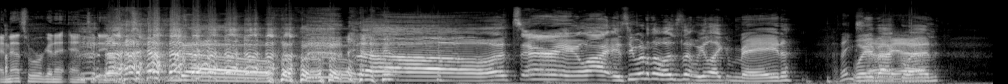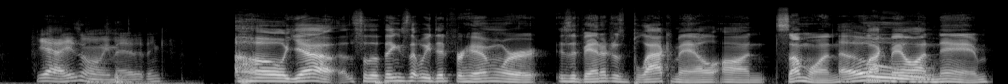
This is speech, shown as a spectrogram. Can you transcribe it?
and that's where we're going to end today's episode. no, Terry, why is he one of the ones that we like made I think way so, back yeah. when? Yeah, he's the one we made. I think. Oh yeah. So the things that we did for him were his advantage was blackmail on someone, Oh. blackmail on oh. name,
